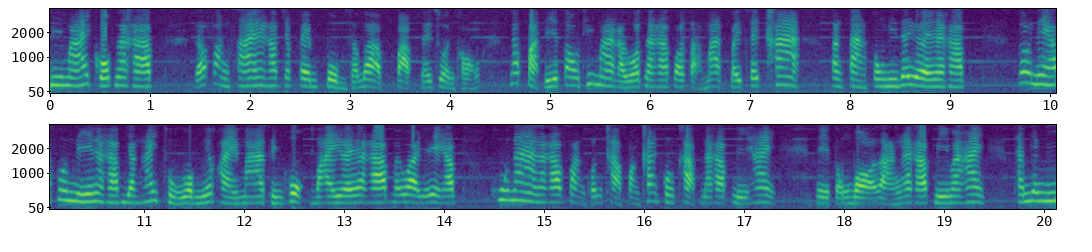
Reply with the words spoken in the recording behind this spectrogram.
มีมาให้ครบนะครับ แล้วฝั่งซ้ายนะครับจะเป็นปุ่มสำหรับปรับในส่วนของหน้าปัดดิจิตอลที่มากับรถนะครับเราสามารถไปเซตค่าต่างๆ ตรงนี้ได้เลยนะครับนอกจากนี้ครับรุ่นนี้นะครับยังให้ถุงลมนิรภัยมาถึง 6 ใบเลยนะครับ ไม่ว่าอย่างนี้ครับคู่หน้านะครับ ฝั่งคนขับฝั่งข้างคนขับนะครับ มีให้นี่ตรงเบาะหลังนะครับ มีมาให้แถมยังมี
